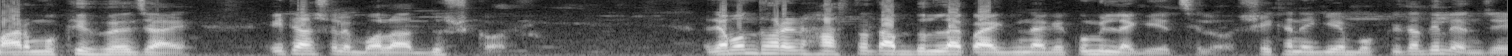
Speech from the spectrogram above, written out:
মারমুখী হয়ে যায়, এটা আসলে বলা দুষ্কর। যেমন ধরেন, হাসনাত আবদুল্লাহ কয়েকদিন আগে কুমিল্লা গিয়েছিল। সেখানে গিয়ে বক্তৃতা দিলেন যে,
